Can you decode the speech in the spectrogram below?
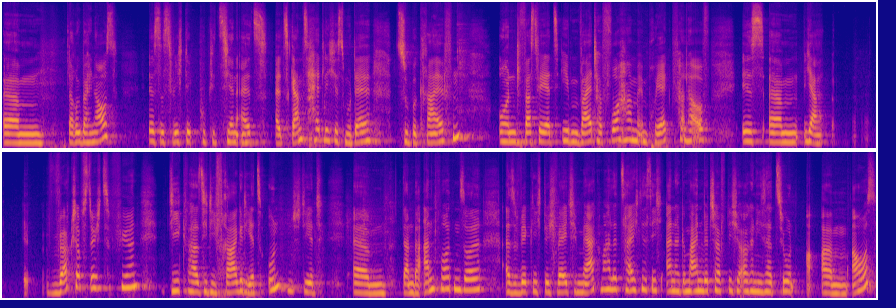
Ähm, darüber hinaus ist es wichtig, Publizieren als, als ganzheitliches Modell zu begreifen und was wir jetzt eben weiter vorhaben im Projektverlauf, ist ähm, ja, Workshops durchzuführen, die quasi die Frage, die jetzt unten steht, ähm, dann beantworten soll. Also wirklich, durch welche Merkmale zeichnet sich eine gemeinwirtschaftliche Organisation ähm, aus.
